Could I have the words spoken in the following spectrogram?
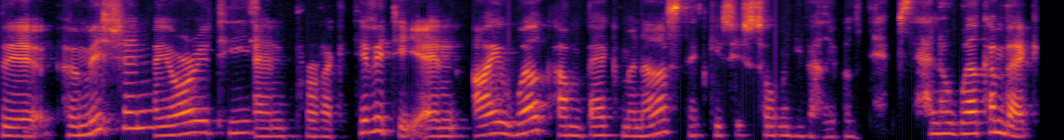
the permission, priorities, and productivity. And I welcome back Mahnaz that gives you so many valuable tips. Hello, welcome back.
